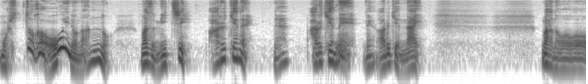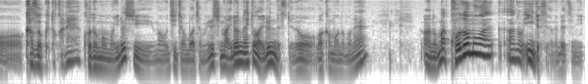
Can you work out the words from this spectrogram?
もう人が多いのなんの？まず道。歩けない。ね。歩けねえ。ね。歩けない。まああの家族とかね子供もいるし、まあ、おじいちゃんおばあちゃんもいるしまあいろんな人がいるんですけど若者もね。あのまあ子供はあのいいですよね別に。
